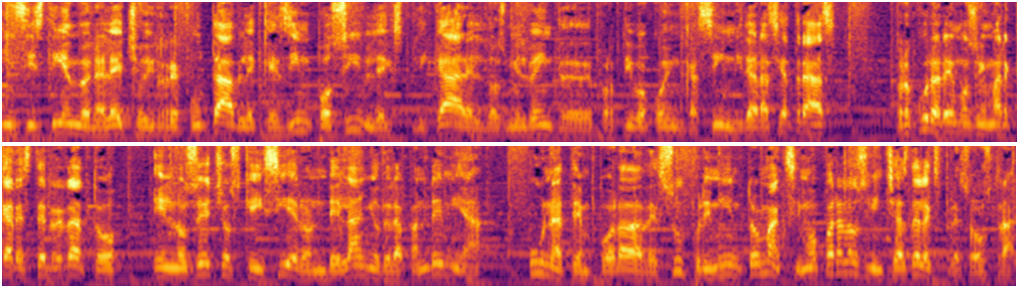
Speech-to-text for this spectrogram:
Insistiendo en el hecho irrefutable que es imposible explicar el 2020 de Deportivo Cuenca sin mirar hacia atrás, procuraremos enmarcar este relato en los hechos que hicieron del año de la pandemia una temporada de sufrimiento máximo para los hinchas del Expreso Austral.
